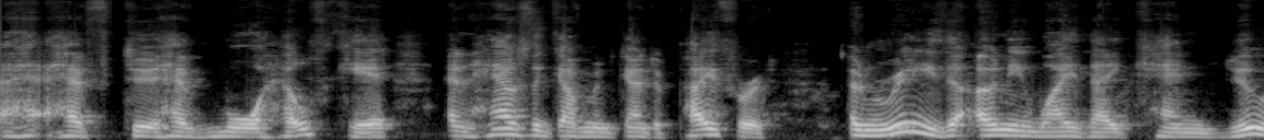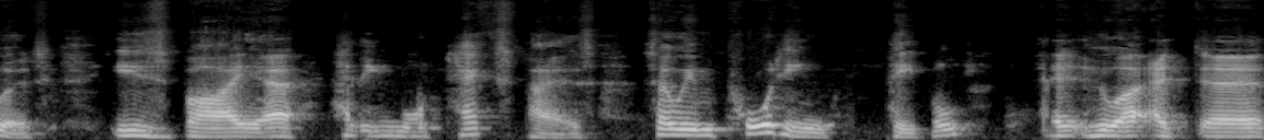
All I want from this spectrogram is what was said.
have to have more health care. And how's the government going to pay for it? And really, the only way they can do it is by uh, having more taxpayers. So, importing people who are at uh,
